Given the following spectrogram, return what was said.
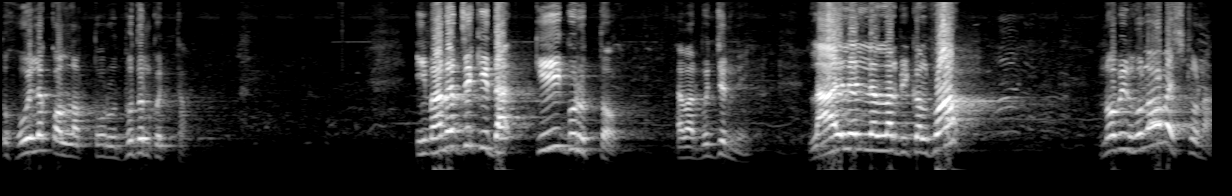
তো হইলে কল্লা তোর উদ্বোধন করতাম। ইমানের যে কি কি গুরুত্ব? এবার বুঝছেন নি? লাইল্লাহর বিকল্প নবীর হলো ব্যস্ত না।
